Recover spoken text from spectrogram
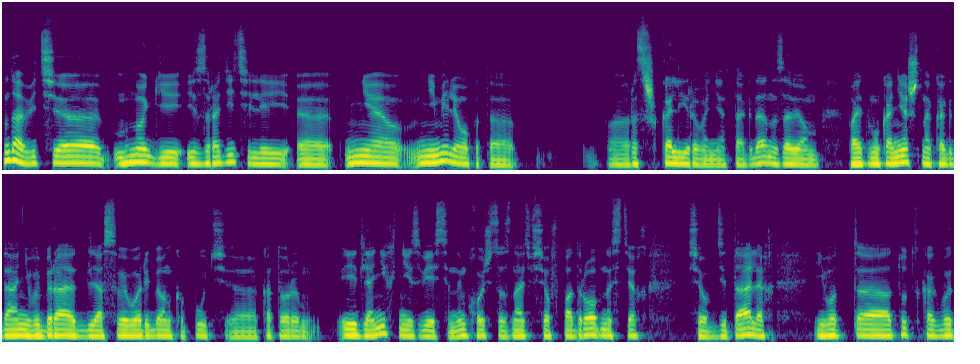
Ну да, ведь э, многие из родителей э, не, не имели опыта э, расшкалирования, так да, назовем. Поэтому, конечно, когда они выбирают для своего ребенка путь, э, которым и для них неизвестен, им хочется знать все в подробностях, все в деталях. И вот э, тут как бы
